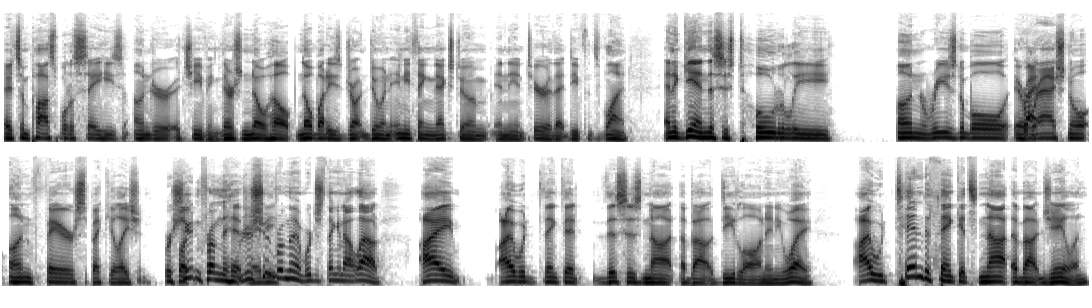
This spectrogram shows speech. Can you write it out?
It's impossible to say he's underachieving. There's no help. Nobody's dr- doing anything next to him in the interior of that defensive line. And again, this is totally unreasonable, irrational, unfair speculation. We're But shooting from the hip. We're just baby. shooting from the hip. We're just thinking out loud. I I would think that this is not about D Law in any way. I would tend to think it's not about Jaylon,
